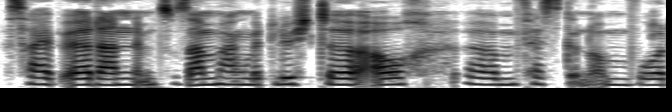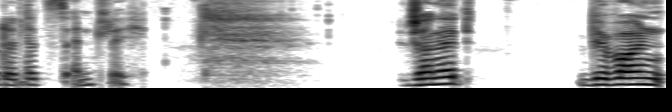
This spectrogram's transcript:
weshalb er dann im Zusammenhang mit Lüchte auch ähm, festgenommen wurde letztendlich. Janet, wir wollen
